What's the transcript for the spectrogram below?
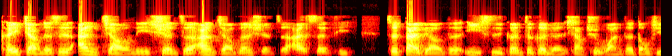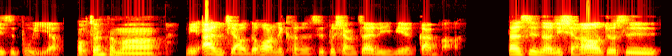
可以讲的是，按脚，你选择按脚跟选择按身体，这代表的意思跟这个人想去玩的东西是不一样。哦，真的吗？你按脚的话，你可能是不想在里面干嘛，但是呢，你想要就是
